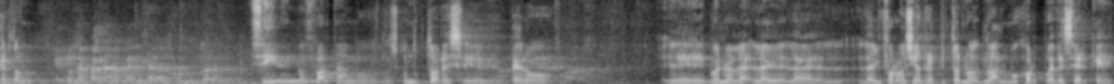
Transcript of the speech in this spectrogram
¿Perdón? ¿Nos faltan localizar a los conductores? Sí, nos faltan los, los conductores, pero eh, bueno, la, información, repito, a lo mejor puede ser que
